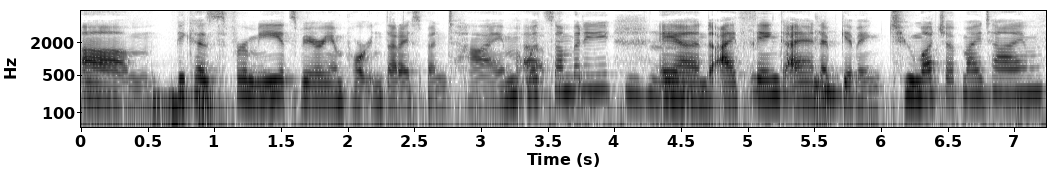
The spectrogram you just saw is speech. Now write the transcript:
um, because for me, it's very important that I spend time with somebody. Mm-hmm. And I think I end up mm-hmm. giving too much of my time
